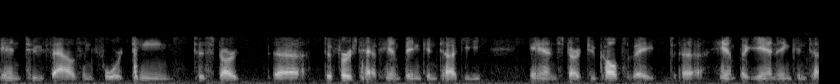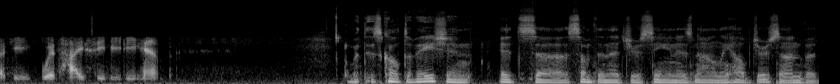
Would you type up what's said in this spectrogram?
in 2014 to start uh, to first have hemp in Kentucky and start to cultivate uh, hemp again in Kentucky with high CBD hemp. With this cultivation, it's uh, something that you're seeing has not only helped your son, but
